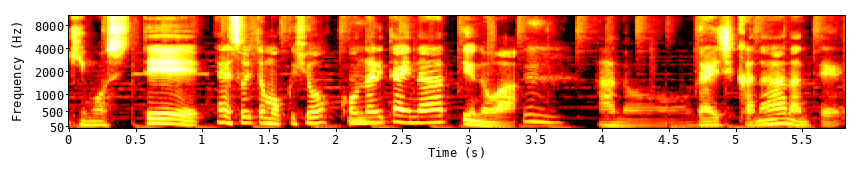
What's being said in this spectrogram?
気もして、やはりそういった目標こうなりたいなっていうのは、あの大事かななんて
